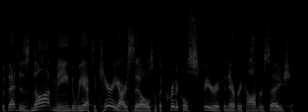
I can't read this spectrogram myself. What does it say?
but that does not mean that we have to carry ourselves with a critical spirit in every conversation.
